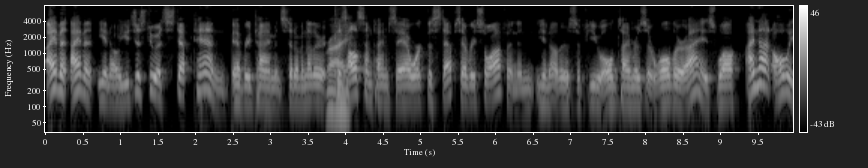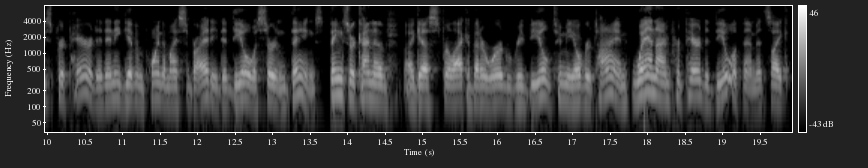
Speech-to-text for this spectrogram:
I haven't, I haven't, you know, you just do it step 10 every time instead of another. Because Right. I'll sometimes say I work the steps every so often. And, you know, there's a few old timers that roll their eyes. Well, I'm not always prepared at any given point of my sobriety to deal with certain things. Things are kind of, I guess, for lack of a better word, revealed to me over time when I'm prepared to deal with them. It's like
